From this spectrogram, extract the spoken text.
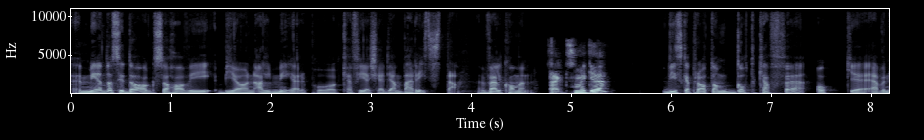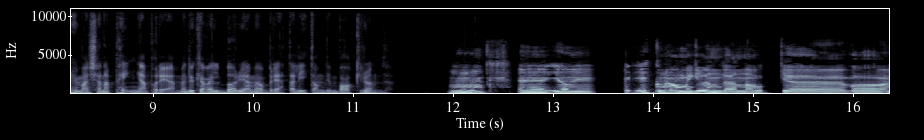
Med oss idag så har vi Björn Almer på kafékedjan Barista. Välkommen! Tack så mycket! Vi ska prata om gott kaffe och eh, även hur man tjänar pengar på det. Men du kan väl börja med att berätta lite om din bakgrund? Mm. Eh, jag är ekonom i grunden och eh, var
